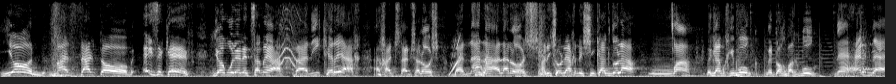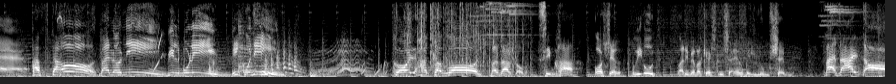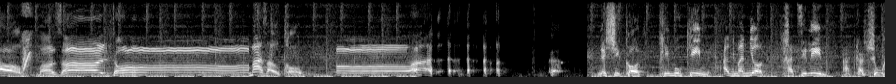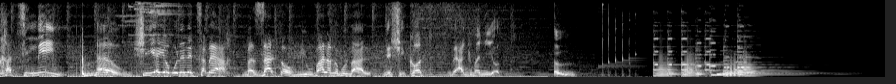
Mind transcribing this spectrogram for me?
יון, מזל טוב, איזה כיף! יום הולדת שמח, ואני קרח. אחת, שתיים, שלוש, בננה על הראש. אני שולח נשיקה גדולה, וגם חיבוק בתוך בקבוק. נהרדה! הפתעות, בלונים, בלבולים, ריקודים. כל הכבוד! מזל טוב, שמחה, אושר, בריאות, ואני מבקש להישאר בעילום שם. מזל טוב! מזל טוב! מזל טוב! נשיקות, חיבוקים, עגבניות, חצילים, הקשור חצילים. או, שיהיה יום הולדת שמח. מזל טוב מיובל המבולבל. נשיקות ועגבניות. או.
